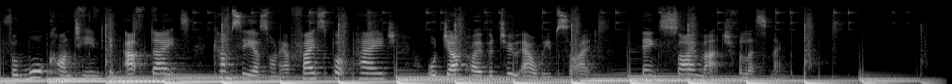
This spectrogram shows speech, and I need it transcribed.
For more content and updates, come see us on our Facebook page or jump over to our website. Thanks so much for listening.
